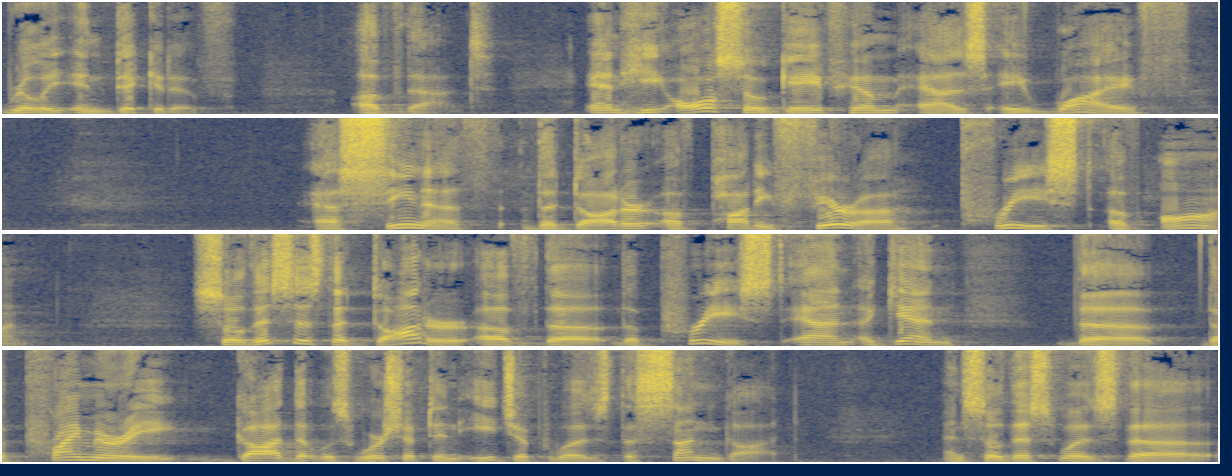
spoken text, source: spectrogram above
really indicative of that. And he also gave him as a wife Asenath, the daughter of Potipherah, priest of On. So this is the daughter of the, the priest. And again, the, the primary god that was worshipped in Egypt was the sun god. And so this was the,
